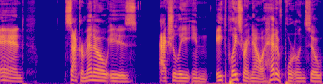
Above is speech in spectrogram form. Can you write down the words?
And Sacramento is actually in eighth place right now, ahead of Portland. So,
